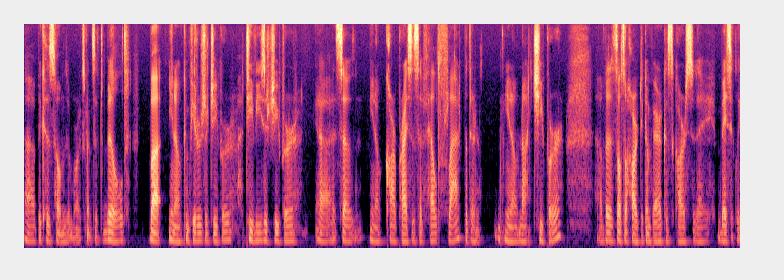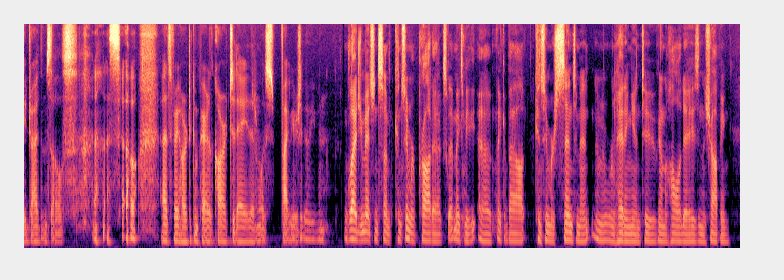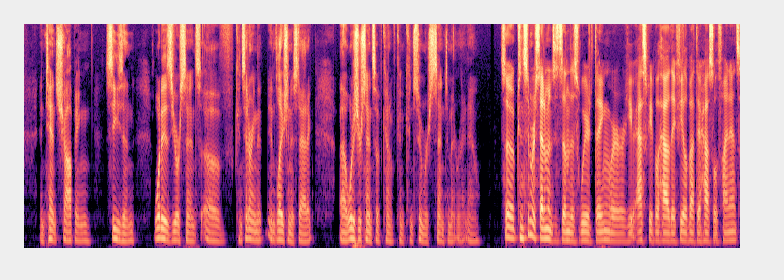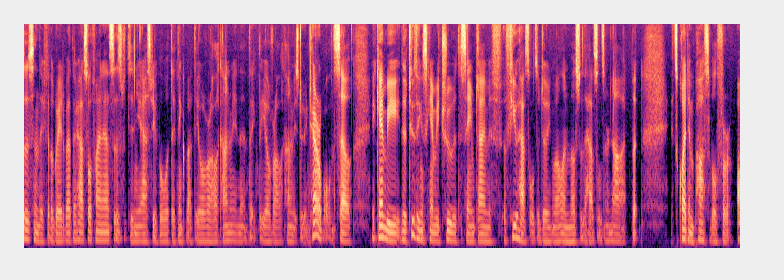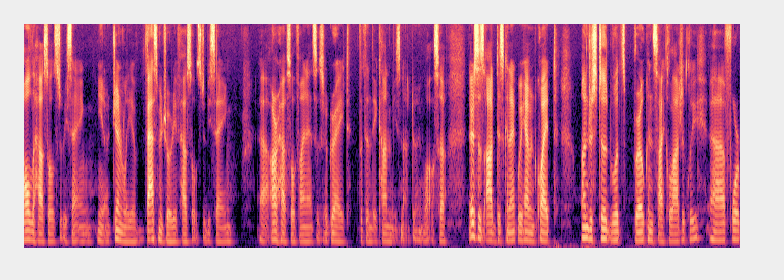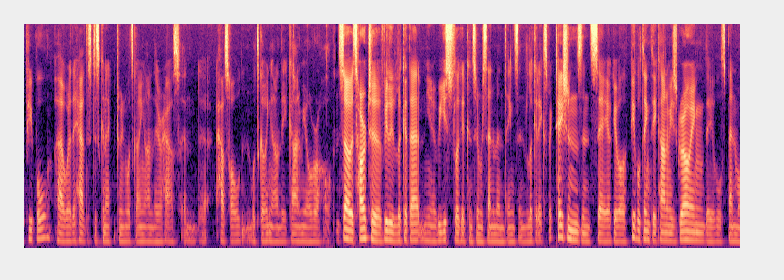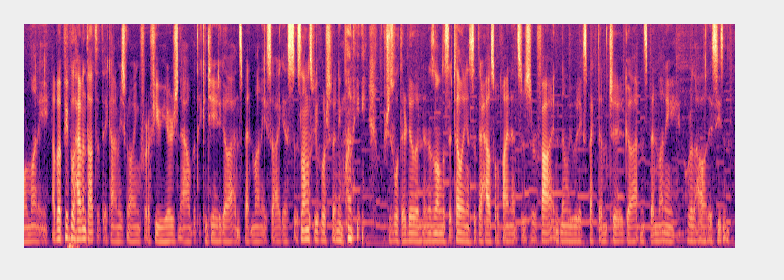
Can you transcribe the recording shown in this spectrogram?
uh, because homes are more expensive to build. But you know, computers are cheaper, TVs are cheaper. Uh, so you know, car prices have held flat, but they're you know not cheaper. Uh, but it's also hard to compare because the cars today basically drive themselves. so uh, it's very hard to compare the car today than it was five years ago, even. I'm glad you mentioned some consumer products. That makes me uh, think about consumer sentiment. I mean, we're heading into kind of the holidays and the shopping, intense shopping season. What is your sense of, considering that inflation is static, uh, what is your sense of kind of con- consumer sentiment right now? So, consumer sentiment has done this weird thing where you ask people how they feel about their household finances and they feel great about their household finances, but then you ask people what they think about the overall economy and they think the overall economy is doing terrible. So, it can be the two things can be true at the same time if a few households are doing well and most of the households are not. But it's quite impossible for all the households to be saying, you know, generally a vast majority of households to be saying, uh, our household finances are great, but then the economy is not doing well. So there's this odd disconnect. We haven't quite understood what's broken psychologically uh, for people, uh, where they have this disconnect between what's going on in their house and uh, household and what's going on in the economy overall. And so it's hard to really look at that. And, you know, we used to look at consumer sentiment and things and look at expectations and say, okay, well, if people think the economy is growing, they will spend more money. Uh, but people haven't thought that the economy is growing for a few years now, but they continue to go out and spend money. So I guess as long as people are spending money, which is what they're doing, and as long as they're telling us that their household finances are fine, then we would expect them to go out and and spend money over the holiday season.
